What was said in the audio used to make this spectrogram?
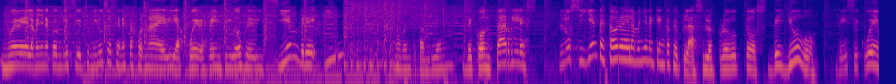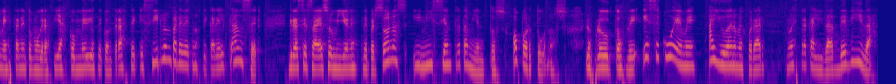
9 de la mañana con 18 minutos en esta jornada de día jueves 22 de diciembre y momento también de contarles lo siguiente a esta hora de la mañana aquí en Café Plus, los productos de yogo de SQM están en tomografías con medios de contraste que sirven para diagnosticar el cáncer. Gracias a eso millones de personas inician tratamientos oportunos. Los productos de SQM ayudan a mejorar nuestra calidad de vida.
